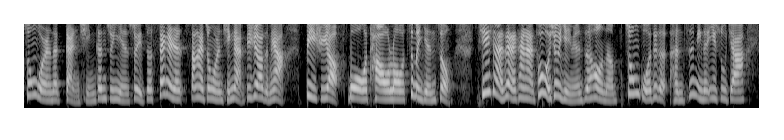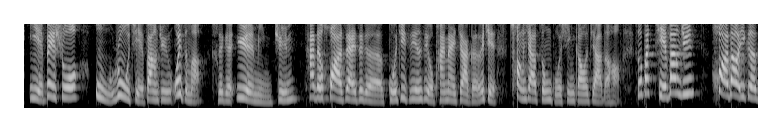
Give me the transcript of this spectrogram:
中国人的感情跟尊严，所以这三个人伤害中国人情感，必须要怎么样？必须要波涛喽，这么严重。接下来再来看看脱口秀演员之后呢，中国这个很知名的艺术家也被说侮辱解放军，为什么？这个岳敏君他的画在这个国际之间是有拍卖价格，而且创下中国新高价的哈，说把解放军画到一个。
